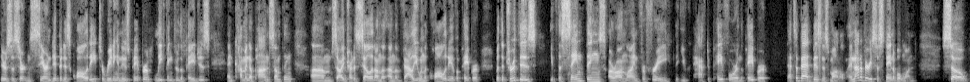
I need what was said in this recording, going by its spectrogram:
There's a certain serendipitous quality to reading a newspaper, leafing through the pages, and coming upon something. Um, so I try to sell it on the on the value and the quality of a paper. But the truth is, if the same things are online for free that you have to pay for in the paper, that's a bad business model and not a very sustainable one. So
